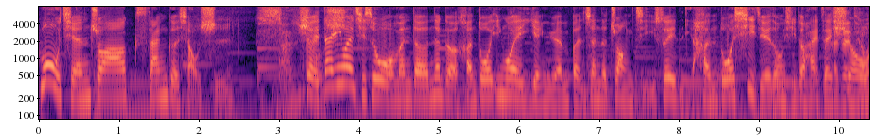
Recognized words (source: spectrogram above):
目前抓三个小时。三对，但因为其实我们的那个很多，因为演员本身的撞击，所以很多细节的东西都还在修，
